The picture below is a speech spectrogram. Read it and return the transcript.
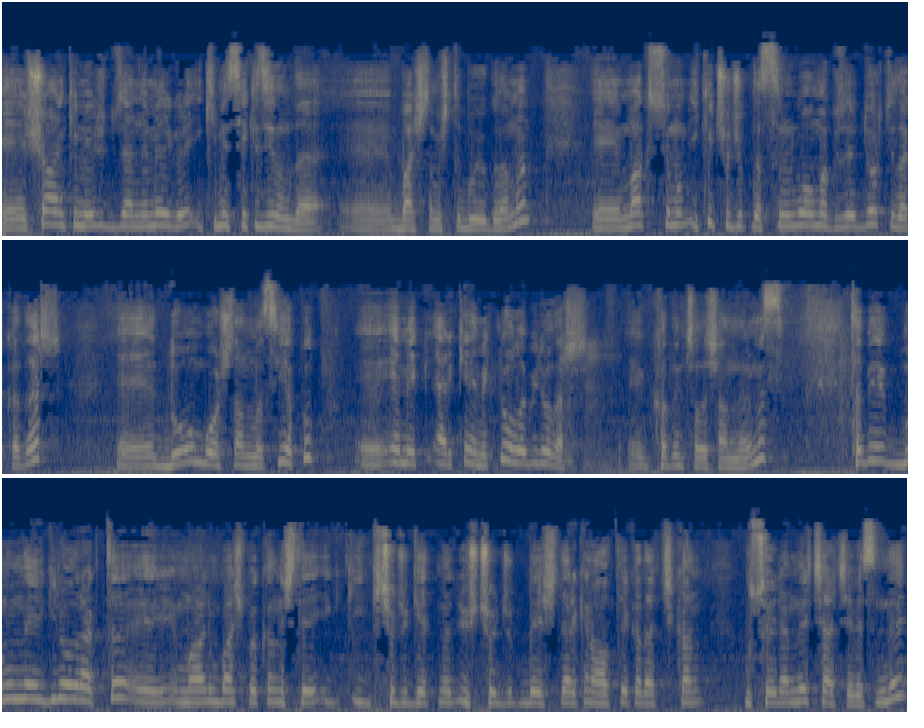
E, şu anki mevcut düzenlemeye göre 2008 yılında e, başlamıştı bu uygulama. E, maksimum iki çocukla sınırlı olmak üzere 4 yıla kadar e, doğum borçlanması yapıp e, emek erken emekli olabiliyorlar e, kadın çalışanlarımız. Tabii bununla ilgili olarak da e, malum başbakanın işte iki, iki çocuk yetmez, üç çocuk, beş derken altıya kadar çıkan bu söylemleri çerçevesinde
